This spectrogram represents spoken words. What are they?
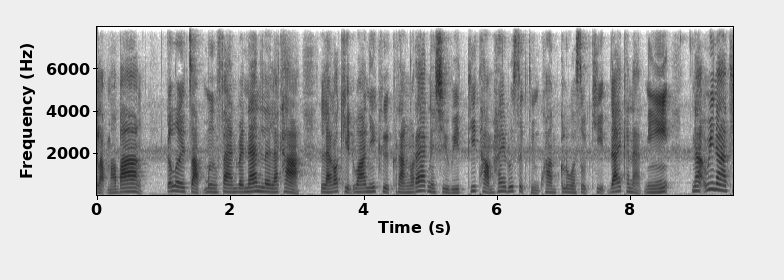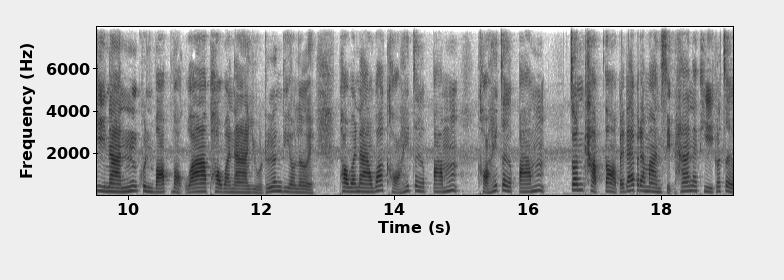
กลับมาบ้าง ก็เลยจับมือแฟนไว้แน่นเลยละค่ะ แล้วก็คิดว่านี่คือครั้งแรกในชีวิตที่ทำให้รู้สึกถึงความกลัวสุดขีดได้ขนาดนี้ณวินาทีนั้นคุณบ๊อบบอกว่าภาวนาอยู่เรื่องเดียวเลย ภาวนาว่าขอให้เจอปั๊ม ขอให้เจอปั๊ม จนขับต่อไปได้ประมาณ 15 นาทีก็เจอ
